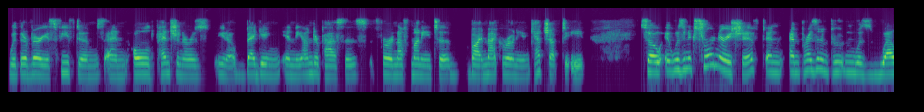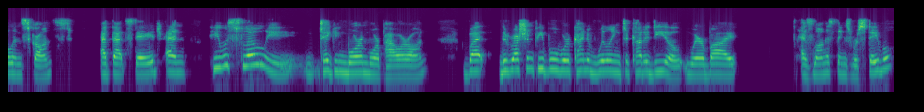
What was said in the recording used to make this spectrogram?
with their various fiefdoms and old pensioners, you know, begging in the underpasses for enough money to buy macaroni and ketchup to eat. So it was an extraordinary shift, and and President Putin was well ensconced at that stage, and he was slowly taking more and more power on. But the Russian people were kind of willing to cut a deal whereby, as long as things were stable,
